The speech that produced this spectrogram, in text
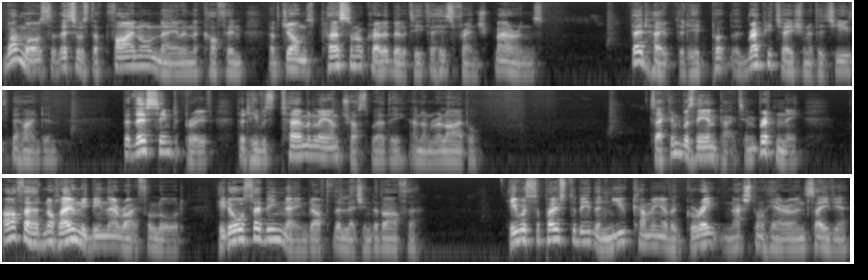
One was that this was the final nail in the coffin of John's personal credibility for his French barons. They'd hoped that he'd put the reputation of his youth behind him, but this seemed to prove that he was terminally untrustworthy and unreliable. Second was the impact in Brittany. Arthur had not only been their rightful lord, he'd also been named after the legend of Arthur. He was supposed to be the new coming of a great national hero and saviour,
